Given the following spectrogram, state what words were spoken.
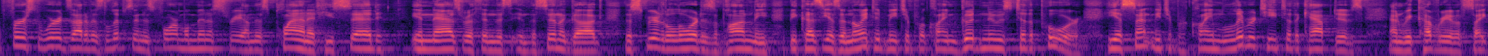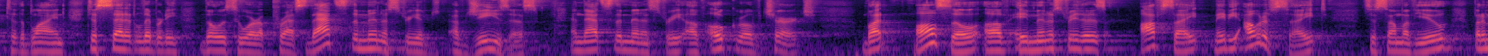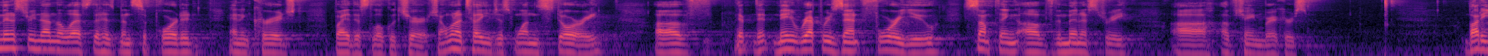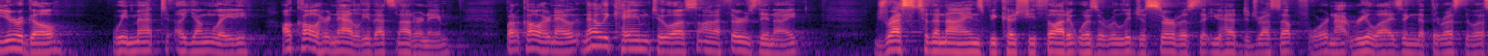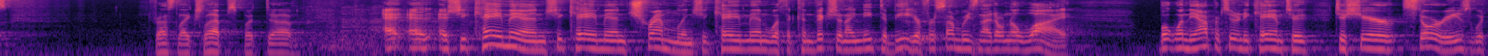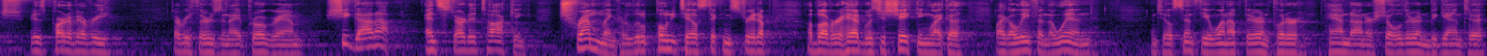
first words out of his lips in his formal ministry on this planet, he said in Nazareth in, this, in the synagogue, The Spirit of the Lord is upon me because he has anointed me to proclaim good news to the poor. He has sent me to proclaim liberty to the captives and recovery of sight to the blind, to set at liberty those who are oppressed. That's the ministry of, of Jesus, and that's the ministry of Oak Grove Church. But also of a ministry that is off site, maybe out of sight to some of you, but a ministry nonetheless that has been supported and encouraged by this local church. I want to tell you just one story of that, that may represent for you something of the ministry uh, of Chainbreakers. About a year ago, we met a young lady. I'll call her Natalie, that's not her name, but I'll call her Natalie. Natalie came to us on a Thursday night dressed to the nines because she thought it was a religious service that you had to dress up for, not realizing that the rest of us dressed like schleps. But uh, as, as, she came in, she came in trembling. She came in with a conviction I need to be here for some reason, I don't know why. But when the opportunity came to, to share stories, which is part of every, every Thursday night program, she got up and started talking, trembling, her little ponytail sticking straight up above her head was just shaking like a, like a leaf in the wind until Cynthia went up there and put her hand on her shoulder and began to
